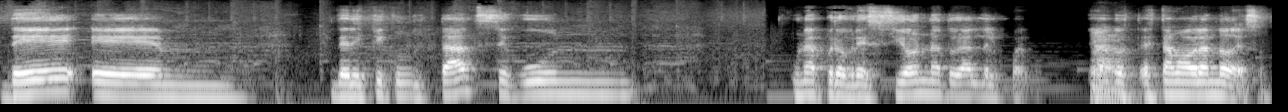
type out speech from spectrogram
de, eh, de dificultad según una progresión natural del juego. Claro. Estamos hablando de eso.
